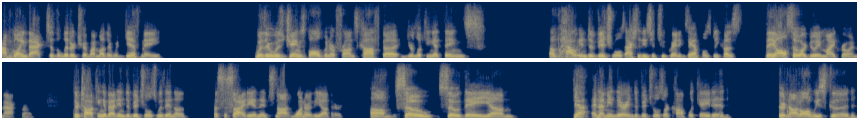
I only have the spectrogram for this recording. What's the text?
i'm going back to the literature my mother would give me whether it was james baldwin or franz kafka you're looking at things of how individuals actually these are two great examples because they also are doing micro and macro. They're talking about individuals within a, a society and it's not one or the other um, so so they um, yeah, and I mean their individuals are complicated. They're not always good.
